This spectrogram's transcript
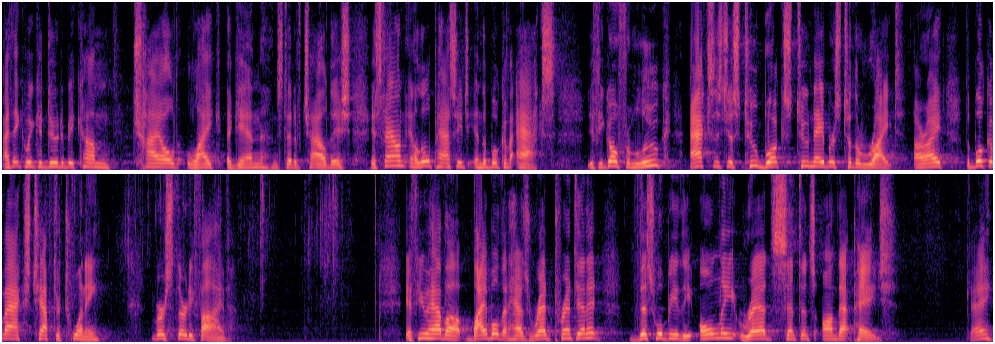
I think we could do to become childlike again instead of childish is found in a little passage in the book of Acts. If you go from Luke, Acts is just two books, two neighbors to the right, all right? The book of Acts, chapter 20, verse 35. If you have a Bible that has red print in it, this will be the only red sentence on that page. Okay?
